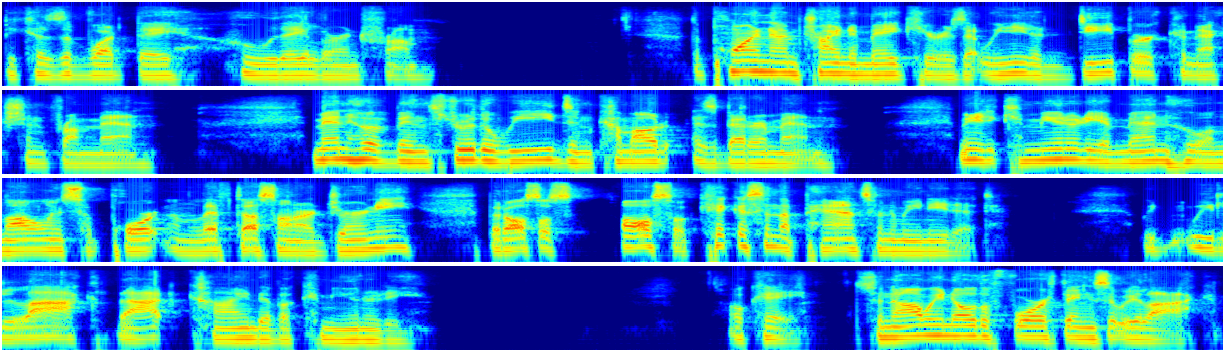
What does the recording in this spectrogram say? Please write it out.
because of what they who they learned from. The point I'm trying to make here is that we need a deeper connection from men, men who have been through the weeds and come out as better men. We need a community of men who will not only support and lift us on our journey, but also, also kick us in the pants when we need it. We, we lack that kind of a community. Okay, so now we know the four things that we lack.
